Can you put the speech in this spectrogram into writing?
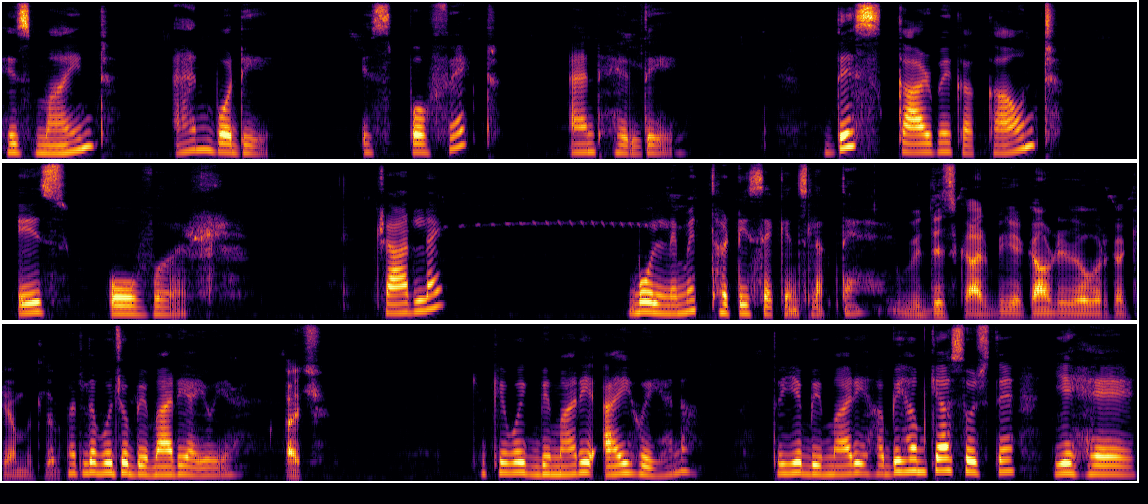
his mind and body is perfect and healthy this karmic account is over. चार लाइन? बोलने में थर्टी सेकेंड्स लगते हैं। With this karmic account is over का क्या मतलब? मतलब वो जो बीमारी आई हुई है। अच्छा। क्योंकि वो एक बीमारी आई हुई है ना। तो ये बीमारी अभी हम क्या सोचते हैं? ये है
